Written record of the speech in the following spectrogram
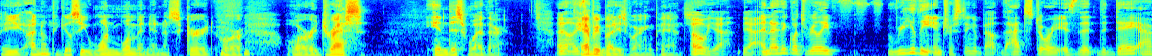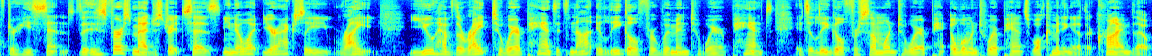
I don't think you'll see one woman in a skirt or or a dress in this weather. Everybody's wearing pants. Oh yeah, yeah. And I think what's really really interesting about that story is that the day after he's sentenced, his first magistrate says, "You know what? You're actually right. You have the right to wear pants. It's not illegal for women to wear pants. It's illegal for someone to wear pa- a woman to wear pants while committing another crime, though."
